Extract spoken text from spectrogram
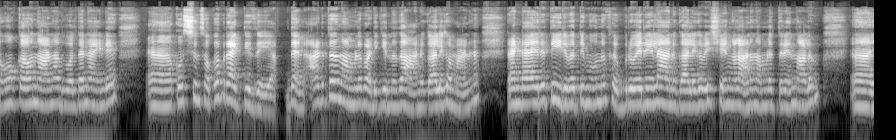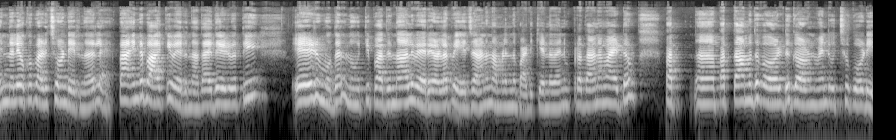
നോക്കാവുന്നതാണ്. അതുപോലെ തന്നെ അതിന്റെ ക്വസ്റ്റ്യൻസ് ഒക്കെ പ്രാക്ടീസ് ചെയ്യാം. ദെൻ അടുത്തത് നമ്മൾ പഠിക്കുന്നത് ആനുകാലികമാണ്. രണ്ടായിരത്തി ഇരുപത്തി മൂന്ന് ഫെബ്രുവരിയിലെ ആനുകാലിക വിഷയങ്ങളാണ് നമ്മൾ ഇത്രയും നാളും ഇന്നലെയൊക്കെ പഠിച്ചുകൊണ്ടിരുന്നത് അല്ലേ? അപ്പം അതിന്റെ ബാക്കി വരുന്നത് അതായത് എഴുപത്തി ഏഴ് മുതൽ നൂറ്റി പതിനാല് വരെയുള്ള പേജാണ് നമ്മളിന്ന് പഠിക്കേണ്ടത്. അതിന് പ്രധാനമായിട്ടും പത്ത് പത്താമത് വേൾഡ് ഗവൺമെന്റ് ഉച്ചകോടി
